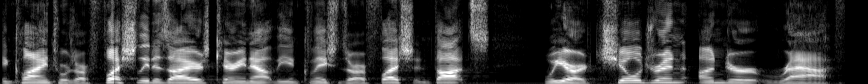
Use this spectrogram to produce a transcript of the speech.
inclined towards our fleshly desires, carrying out the inclinations of our flesh and thoughts. We are children under wrath,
